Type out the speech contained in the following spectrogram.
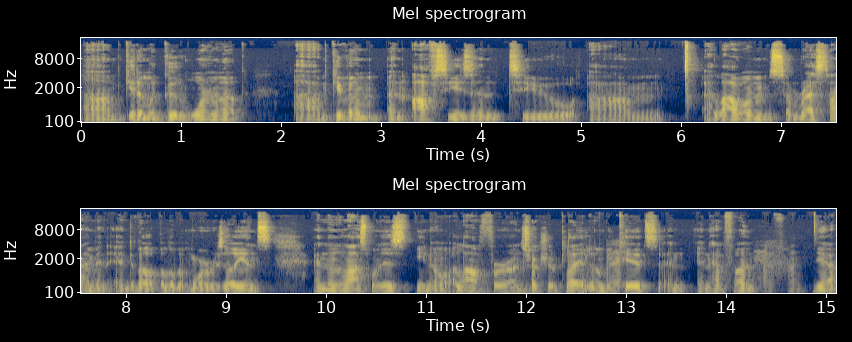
Um, get them a good warm up. Um, give them an off season to um, allow them some rest time and, and develop a little bit more resilience. And then the last one is, you know, allow for unstructured play. Let them be kids and, and have fun. Have fun. Yeah.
